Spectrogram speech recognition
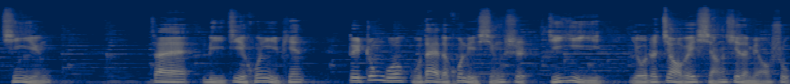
亲迎。在《礼记·婚义篇》对中国古代的婚礼形式及意义有着较为详细的描述。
